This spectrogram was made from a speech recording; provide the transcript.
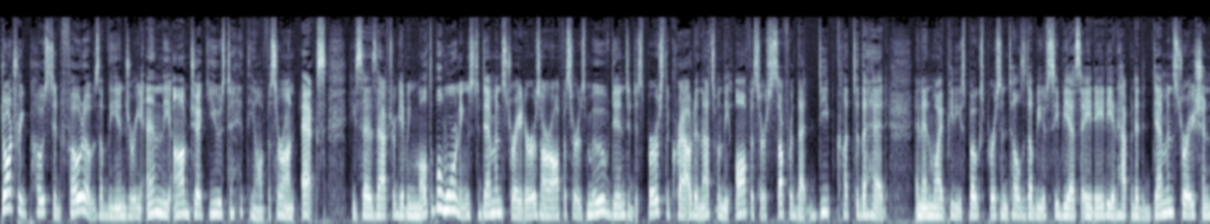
Daughtry posted photos of the injury and the object used to hit the officer on X. He says after giving multiple warnings to demonstrators, our officers moved in to disperse the crowd, and that's when the officer suffered that deep cut to the head. An NYPD spokesperson tells WCBS 880 it happened at a demonstration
